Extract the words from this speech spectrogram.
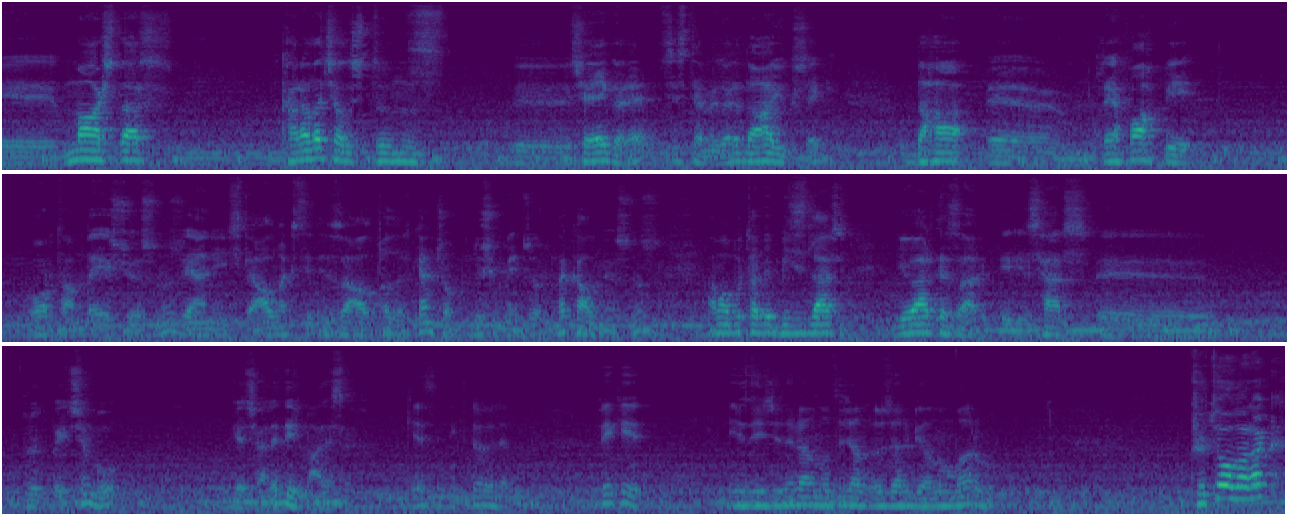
E, maaşlar karada çalıştığımız e, şeye göre, sisteme göre daha yüksek. Daha e, refah bir ortamda yaşıyorsunuz. Yani işte almak istediğinizi al, alırken çok düşünmek zorunda kalmıyorsunuz. Ama bu tabi bizler güverte zabitleriyiz. Her e, rütbe için bu geçerli değil maalesef. Kesinlikle öyle. Peki izleyicilere anlatacağın özel bir anın var mı? Kötü olarak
